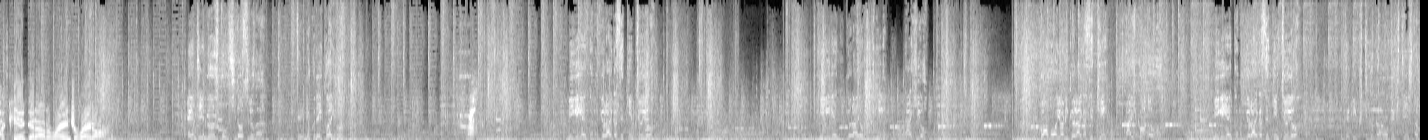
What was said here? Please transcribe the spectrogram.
I can't get out of range of radar. エンジンブーストを始動するわ。全力で行くわよ。右舷から魚雷が接近中よ雷を確認回避を後方より魚雷が接近回避行動を右舷から魚雷が接近中よ敵駆逐艦を撃沈したわ。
